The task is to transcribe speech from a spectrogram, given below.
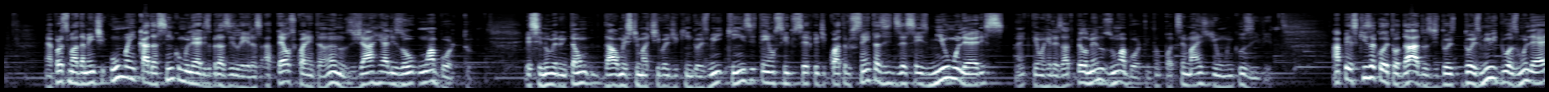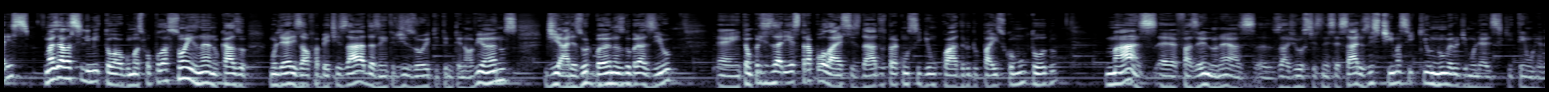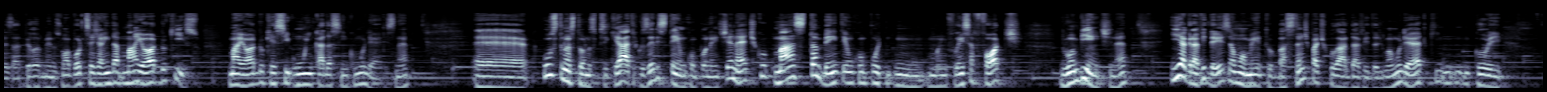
aproximadamente uma em cada cinco mulheres brasileiras até os 40 anos já realizou um aborto. Esse número, então, dá uma estimativa de que em 2015 tenham sido cerca de 416 mil mulheres né, que tenham realizado pelo menos um aborto. Então, pode ser mais de um, inclusive. A pesquisa coletou dados de 2.002 mulheres, mas ela se limitou a algumas populações, né? no caso, mulheres alfabetizadas entre 18 e 39 anos, de áreas urbanas do Brasil. É, então precisaria extrapolar esses dados para conseguir um quadro do país como um todo, mas, é, fazendo né, as, os ajustes necessários, estima-se que o número de mulheres que tenham realizado pelo menos um aborto seja ainda maior do que isso, maior do que esse um em cada cinco mulheres, né? É, os transtornos psiquiátricos, eles têm um componente genético, mas também têm um, um, uma influência forte do ambiente, né? E a gravidez é um momento bastante particular da vida de uma mulher, que inclui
